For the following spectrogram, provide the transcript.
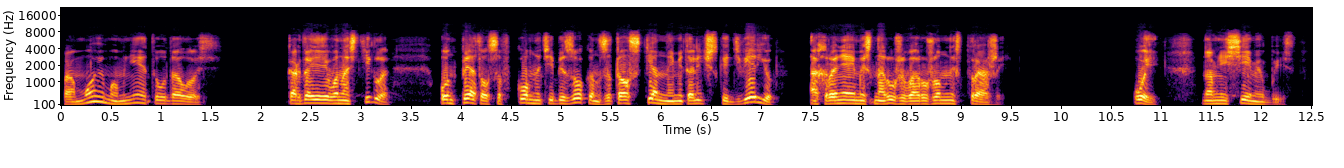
По-моему, мне это удалось. Когда я его настигла, он прятался в комнате без окон за толстенной металлической дверью, охраняемой снаружи вооруженной стражей. «Ой, на мне семь убийств», —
